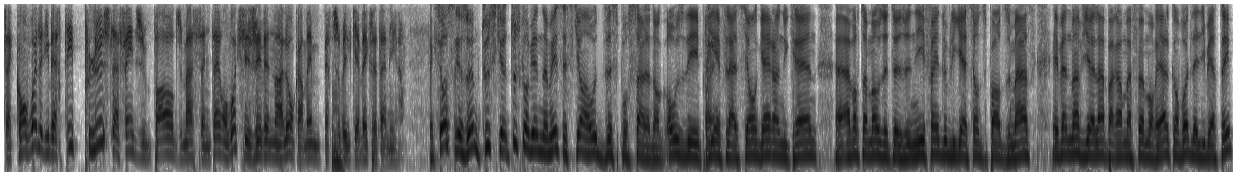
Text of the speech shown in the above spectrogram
Fait convoi de la liberté plus la fin du port du masque sanitaire, on voit que ces événements-là ont quand même perturbé le Québec cette année. Là. Fait que si on se résume, tout ce que tout ce qu'on vient de nommer, c'est ce qui est en haut de 10 là. Donc, hausse des prix, inflation, guerre en Ukraine, euh, avortement aux États-Unis, fin de l'obligation du port du masque, événements violents par arme à feu à Montréal, convoi de la liberté.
